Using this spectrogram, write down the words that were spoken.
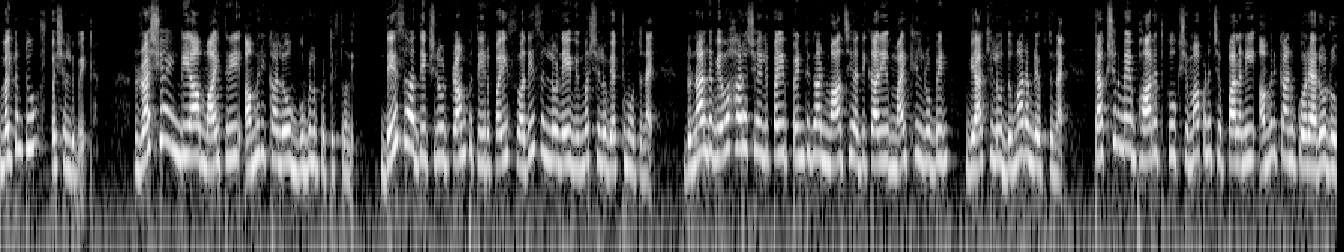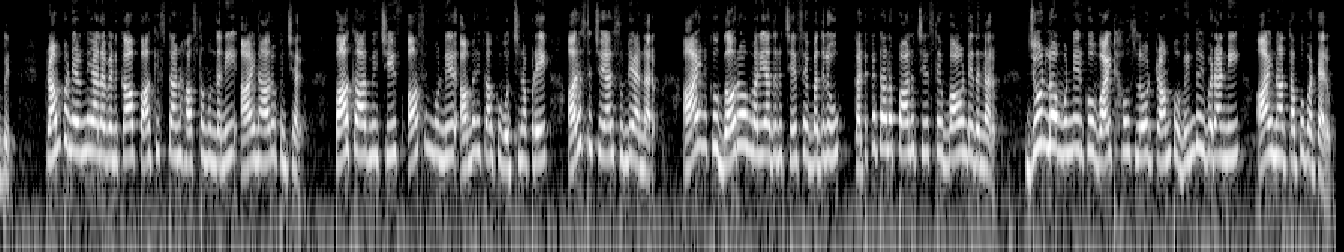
Welcome to special debate. Russia India మైత్రి అమెరికాలో గుబులు పుట్టిస్తుంది. దేశ అధ్యక్షుడు ట్రంప్ తీరుపై స్వదేశంలోనే విమర్శలు వ్యక్తమవుతున్నాయి. డొనాల్డ్ వ్యవహార శైలిపై పెంటగాన్ మాజీ అధికారి మైఖేల్ రుబిన్ వ్యాఖ్యలు దుమారం రేపుతున్నాయి. తక్షణమే భారత్కు క్షమాపణ చెప్పాలని అమెరికాను కోరారు రూబిన్. ట్రంప్ నిర్ణయాల వెనుక పాకిస్తాన్ హస్తముందని ఆయన ఆరోపించారు. పాక్ ఆర్మీ చీఫ్ ఆసిమ్ మున్నీర్ అమెరికాకు వచ్చినప్పుడే అరెస్టు చేయాల్సిందే అన్నారు. ఆయనకు గౌరవ మర్యాదలు చేసే బదులు కటకటాల పాలు చేస్తే బాగుండేదన్నారు. జూన్లో మున్నీర్కు వైట్ హౌస్లో ట్రంప్ విందు ఇవ్వడాన్ని ఆయన తప్పుపట్టారు.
